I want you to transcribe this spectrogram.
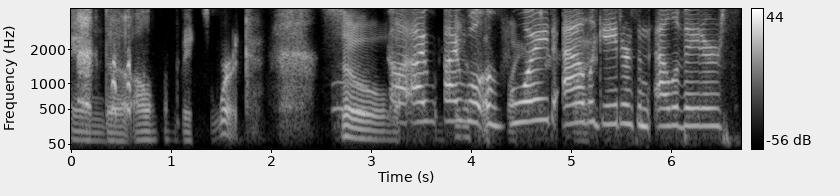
and uh, all of the elevators work. So God, I, I will why it's avoid alligators and elevators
